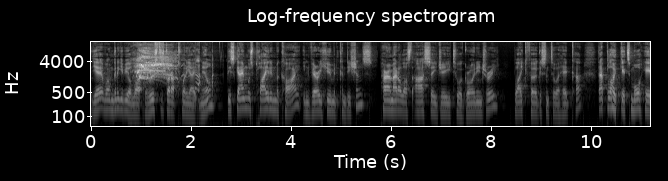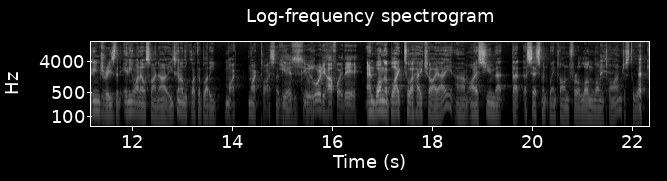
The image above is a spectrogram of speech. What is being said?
Yeah, well, I'm going to give you a lot. The Roosters got up 28 0. This game was played in Mackay in very humid conditions. Parramatta lost RCG to a groin injury. Blake Ferguson to a head cut. That bloke gets more head injuries than anyone else I know. He's going to look like a bloody Mike Mike Tyson at the end of his Yes, he career was already halfway there. and Waqa Blake to a HIA. Um, I assume that that assessment went on for a long, long time just to work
